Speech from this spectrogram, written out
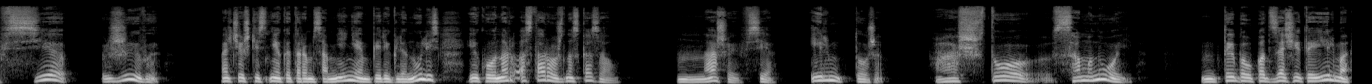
«Все живы?» Мальчишки с некоторым сомнением переглянулись, и Конор осторожно сказал. «Наши все. Ильм тоже». «А что со мной?» «Ты был под защитой Ильма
